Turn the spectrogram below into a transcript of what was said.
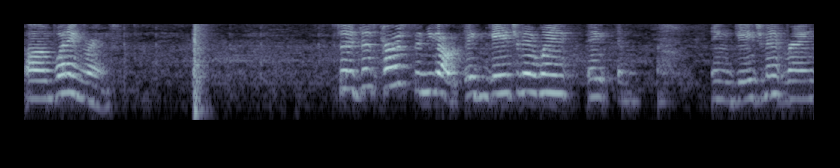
Um, wedding rings. So this person, you got engagement ring, engagement ring,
